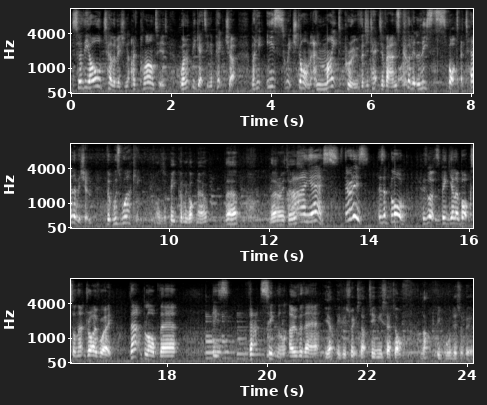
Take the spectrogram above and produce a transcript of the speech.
So the old television I've planted won't be getting a picture, but it is switched on and might prove the detector vans could at least spot a television that was working. Well, there's a peak coming up now. There. There it is. Ah, yes, there it is. There's a blob. Because look, there's a big yellow box on that driveway. That blob there is that signal over there. Yep, if you switch that TV set off, that peak will disappear.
